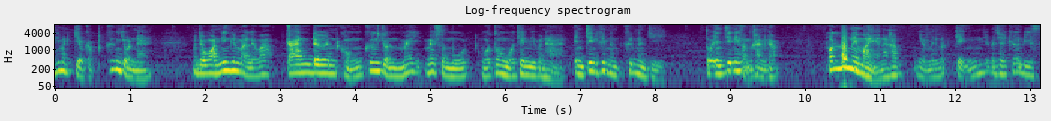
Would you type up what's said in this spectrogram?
ที่มันเกี่ยวกับเครื่องยนต์นะ มันจะวอร์นิ่งขึ้นมาเลยว่า การเดินของเครื่องยนต์ไม่ไม่สมูทหัวตรงหัวเทียนมีปัญหาเอนจินขึ้นทันขึ้นทันที ตัวเอนจินนี่สำคัญครับ รถรุ่นใหม่ๆนะครับอย่างเป็นรถเก๋งที่เป็นใช้เครื่องดีเซ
